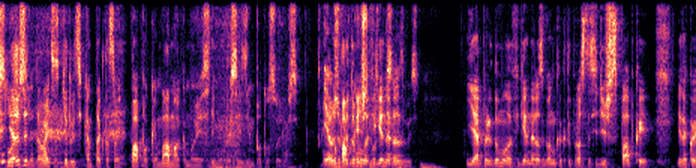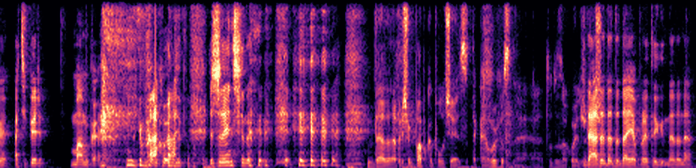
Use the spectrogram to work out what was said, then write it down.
слушатели, давайте скидывайте контакты своих папок и мамок, мы с ними посидим, потусуемся. Я Ну, уже папок, придумал офигенный раз... Я придумал офигенный разгон, как ты просто сидишь с папкой и такой, а теперь мамка. И выходит женщина. Да-да-да, причем папка получается такая офисная, а туда заходит женщина. Да-да-да-да, я про это... Да-да-да.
